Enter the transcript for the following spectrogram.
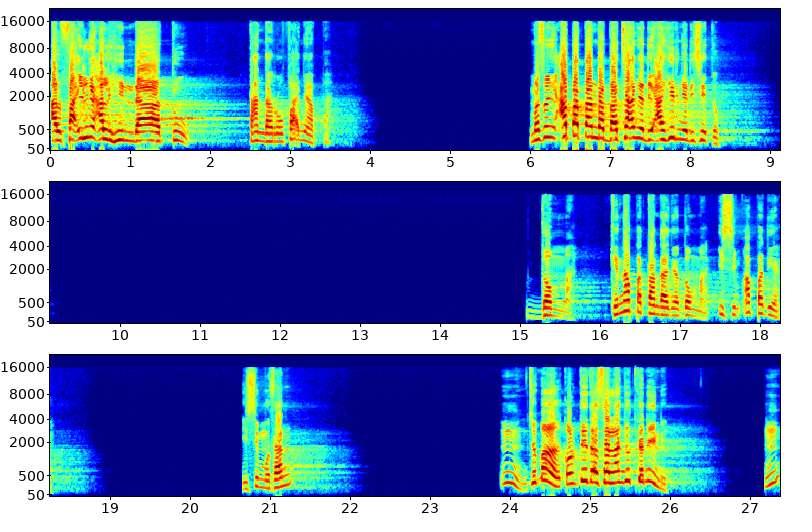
Al fa'ilnya al hindatu. Tanda rupanya apa? Maksudnya apa tanda bacanya di akhirnya di situ? Doma. Kenapa tandanya doma? Isim apa dia? Isim musan? Hmm, coba kalau tidak saya lanjutkan ini. Hmm?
